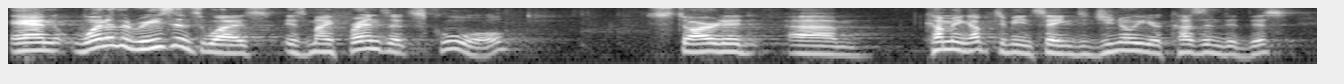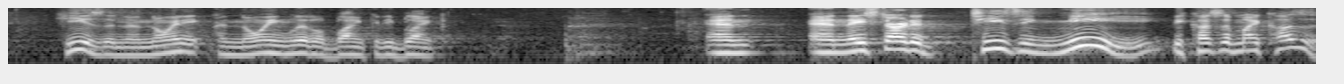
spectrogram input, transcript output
And one of the reasons was, is my friends at school started um, coming up to me and saying, Did you know your cousin did this? He is an annoying, annoying little blankety blank. and, and they started teasing me because of my cousin.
